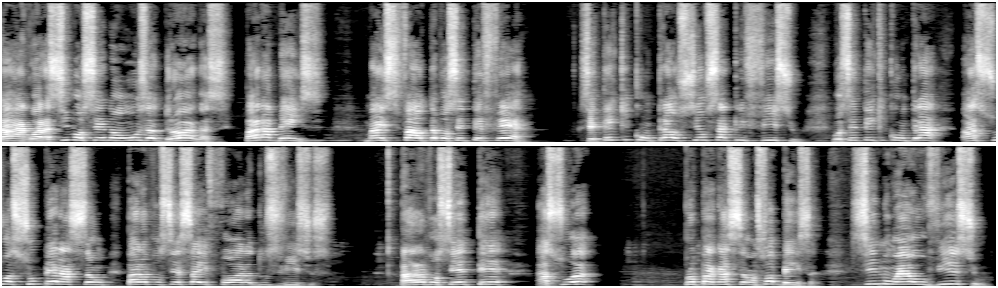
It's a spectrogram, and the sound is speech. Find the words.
Tá? Agora, se você não usa drogas, parabéns. Mas falta você ter fé. Você tem que encontrar o seu sacrifício. Você tem que encontrar a sua superação para você sair fora dos vícios. Para você ter a sua propagação, a sua benção. Se não é o vício,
